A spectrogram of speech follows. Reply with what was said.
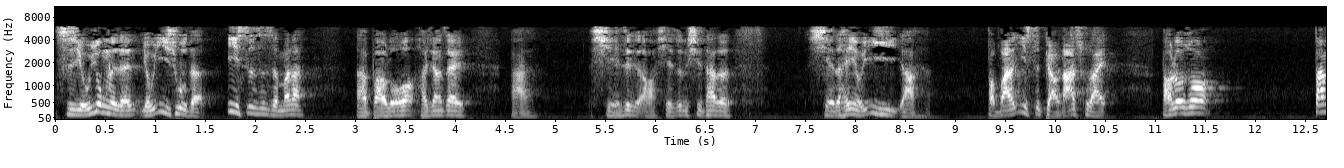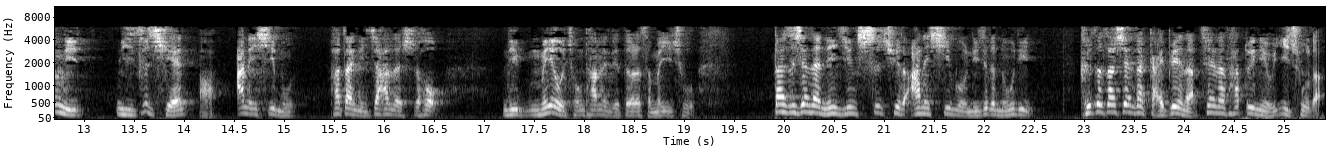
是有用的人，有益处的。意思是什么呢？啊，保罗好像在啊写这个啊写这个信，他的写的很有意义啊。把把意思表达出来。保罗说：“当你你之前啊，阿尼西姆他在你家的时候，你没有从他那里得了什么益处。但是现在你已经失去了阿尼西姆，你这个奴隶。可是他现在改变了，现在他对你有益处了。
